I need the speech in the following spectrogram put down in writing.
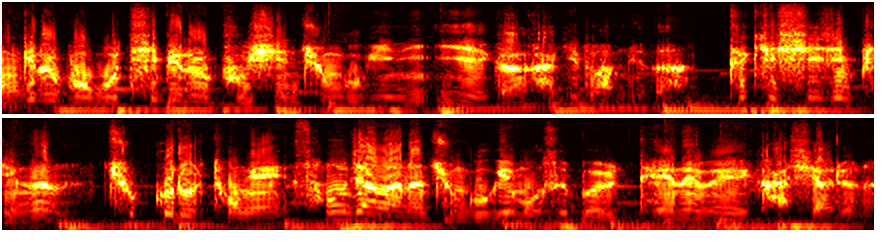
경기를 보고 TV를 부신 중국인이 이해가 가기도 합니다. 특히 시진핑은 축구를 통해 성장하는 중국의 모습을 대내외에 가시하려는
